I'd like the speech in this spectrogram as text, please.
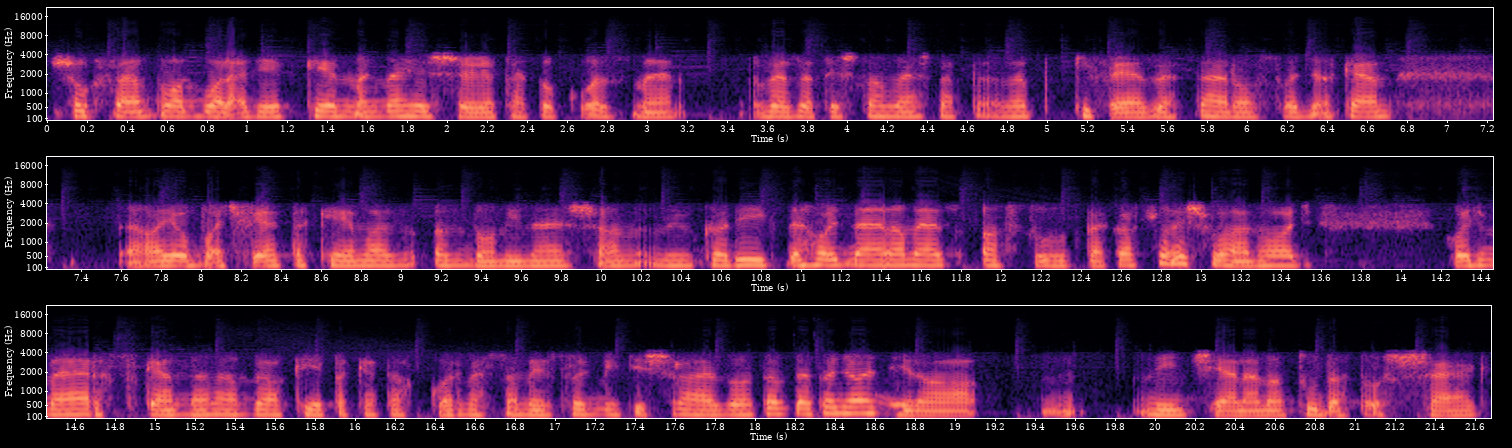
sok szempontból egyébként meg nehézségeket okoz, mert a vezetés tanulásnál kifejezetten rossz, hogy nekem a jobb vagy féltekém az, az dominánsan működik, de hogy nálam ez abszolút bekapcsol, és van, hogy, hogy már szkennelem be a képeket, akkor veszem észre, hogy mit is rajzoltam, tehát hogy annyira nincs jelen a tudatosság.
